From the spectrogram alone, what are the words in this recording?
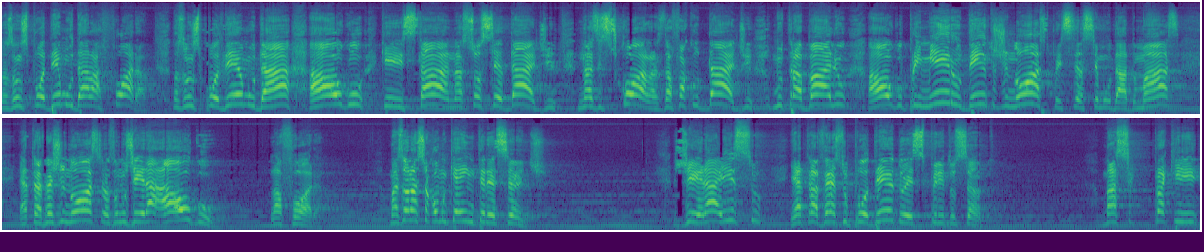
nós vamos poder mudar lá fora, nós vamos poder mudar algo que está na sociedade, nas escolas, na faculdade, no trabalho, algo primeiro dentro de nós precisa ser mudado, mas é através de nós que nós vamos gerar algo lá fora. Mas olha só como que é interessante gerar isso é através do poder do Espírito Santo. Mas para que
